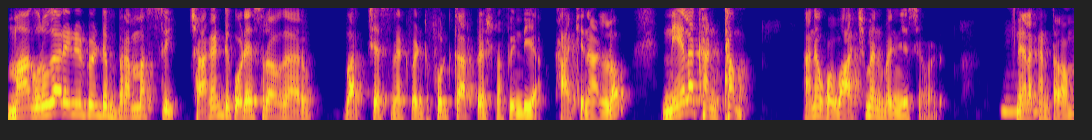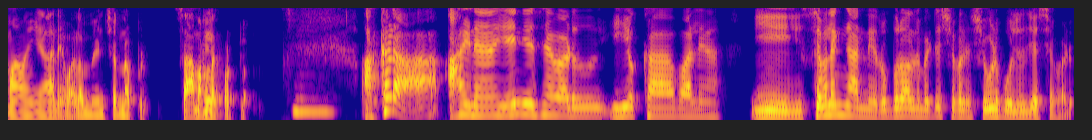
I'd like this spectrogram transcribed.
మా గురుగారు అయినటువంటి బ్రహ్మశ్రీ చాగంటి కోడేశ్వరరావు గారు వర్క్ చేసినటువంటి ఫుడ్ కార్పొరేషన్ ఆఫ్ ఇండియా కాకినాడలో నీలకంఠం అని ఒక వాచ్మెన్ పనిచేసేవాడు నీలకంఠం అమ్మాయ్య అనేవాళ్ళం మేము చిన్నప్పుడు సామర్లకోటలో అక్కడ ఆయన ఏం చేసేవాడు? ఈ యొక్క వాళ్ళ ఈ శివలింగాన్ని రుబ్బురోలను పెట్టి శివ శివుడు పూజలు చేసేవాడు.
